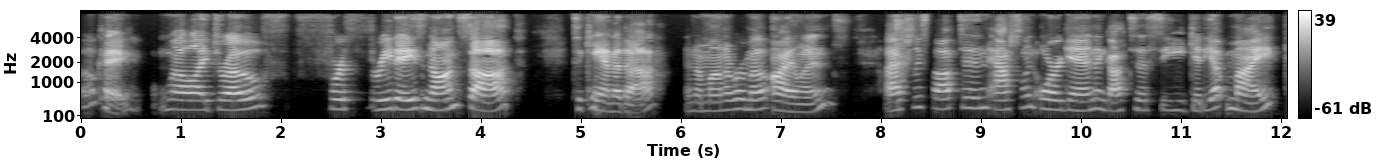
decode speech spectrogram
Okay, well, I drove for three days nonstop to Canada, and I'm on a remote island. I actually stopped in Ashland, Oregon, and got to see Giddy Up Mike,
